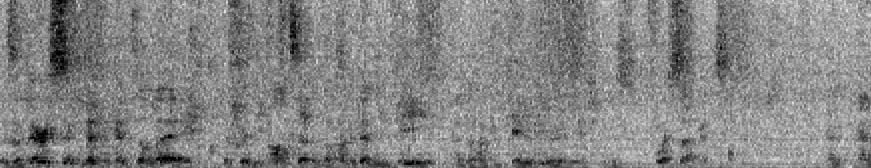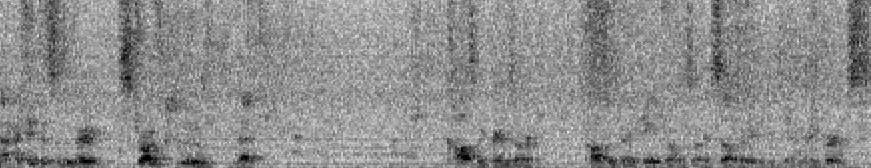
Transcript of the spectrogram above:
is a very significant delay between the onset of the 100 MeV and the 100 keV radiation. is four seconds. And, and I think this is a very strong clue that cosmic rays are cosmic ray hadrons are accelerated in gamma ray bursts.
